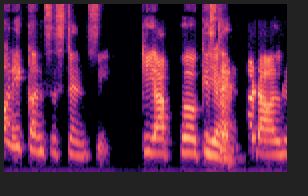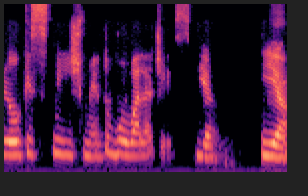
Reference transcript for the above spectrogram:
और एक कंसिस्टेंसी कि आप किस. टाइप का डाल रहे हो किस नीश में तो वो वाला चीज़। Yeah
